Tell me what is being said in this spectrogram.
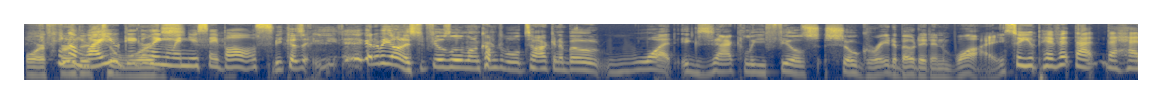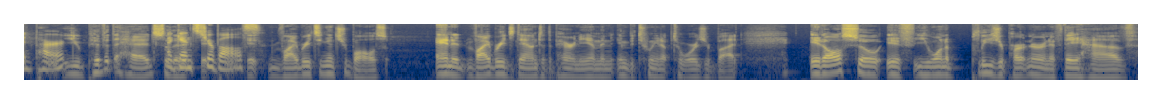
or further on, why are you giggling when you say balls? because I gotta be honest, it feels a little uncomfortable talking about what exactly feels so great about it and why. So you pivot that the head part. You pivot the head so Against that it, your balls. It vibrates against your balls, and it vibrates down to the perineum and in between up towards your butt. It also, if you want to please your partner, and if they have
